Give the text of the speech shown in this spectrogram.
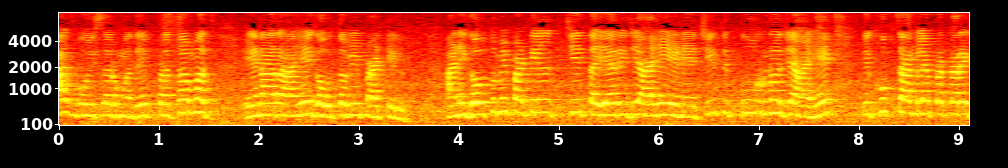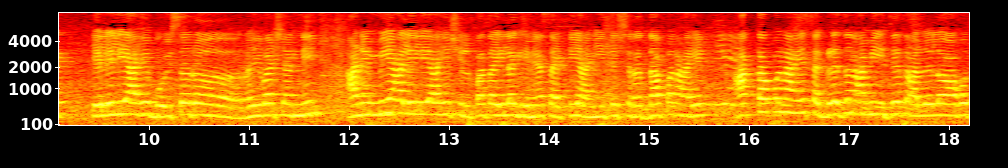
आज बोईसरमध्ये प्रथमच येणार आहे गौतमी पाटील. आणि गौतमी पाटीलची तयारी जी आहे येण्याची ती पूर्ण जी आहे ती खूप चांगल्या प्रकारे केलेली आहे बोईसर रहिवाशांनी. आणि मी आलेली आहे शिल्पाताईला घेण्यासाठी आणि इथे श्रद्धा पण आहे. अक्का पण आहे. सगळेजण आम्ही इथेच आलेलो आहोत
